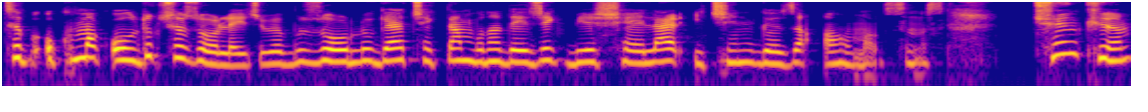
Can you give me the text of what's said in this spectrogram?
Tıp okumak oldukça zorlayıcı ve bu zorluğu gerçekten buna değecek bir şeyler için göze almalısınız. Çünkü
